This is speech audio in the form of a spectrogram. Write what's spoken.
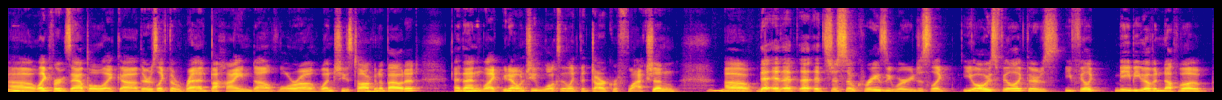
uh, like for example, like uh, there's like the red behind uh, Laura when she's talking about it, and then like you know when she looks in like the dark reflection, uh, that, that, that- it's just so crazy where you just like you always feel like there's you feel like maybe you have enough of a,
